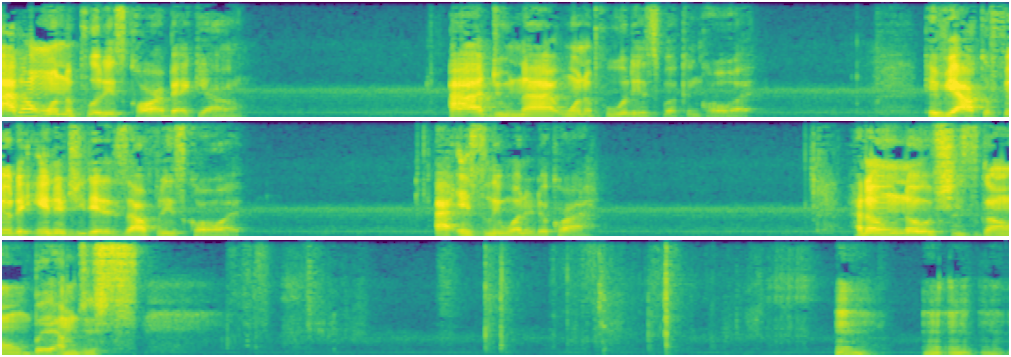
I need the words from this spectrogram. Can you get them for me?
I don't want to put his card back, y'all. I do not want to pull this fucking card. If y'all could feel the energy that is off of this card, I instantly wanted to cry. I don't know if she's gone, but I'm just. Mm, mm, mm, mm.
